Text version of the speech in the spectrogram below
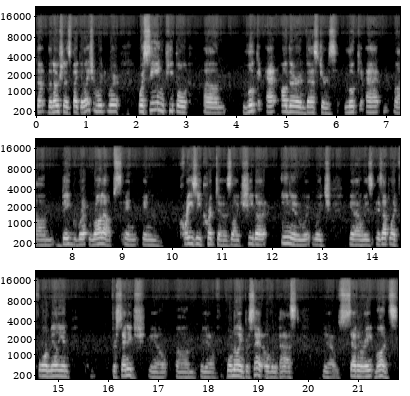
the, the notion of speculation we're, we're we're seeing people um, look at other investors, look at um, big run ups in in crazy cryptos like Shiba Inu, which you know is, is up like four million percentage, you know, um, you know, four million percent over the past you know seven or eight months.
